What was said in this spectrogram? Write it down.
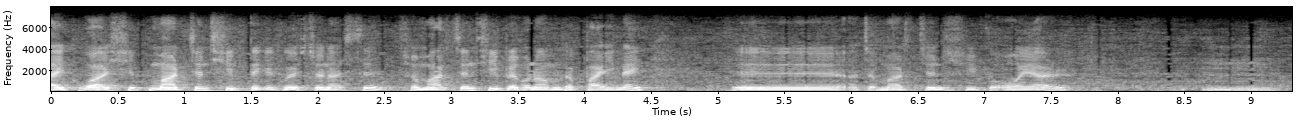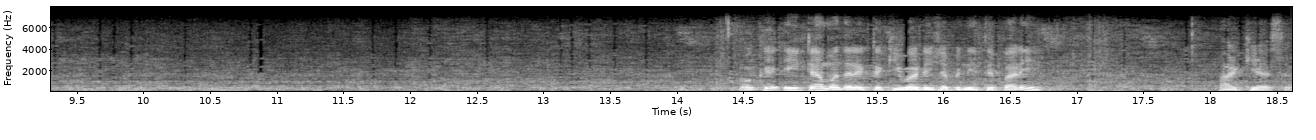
লাইক ওয়ারশিপ মার্চেন্ট শিপ থেকে কোয়েশ্চেন আসছে। সো মার্চেন্ট শিপ এখন আমরা পাই নাই। আচ্ছা মার্চেন্ট শিপ ওয়ার ওকে এইটা আমাদের একটা কিওয়ার্ড হিসেবে নিতে পারি। আর কি আছে?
